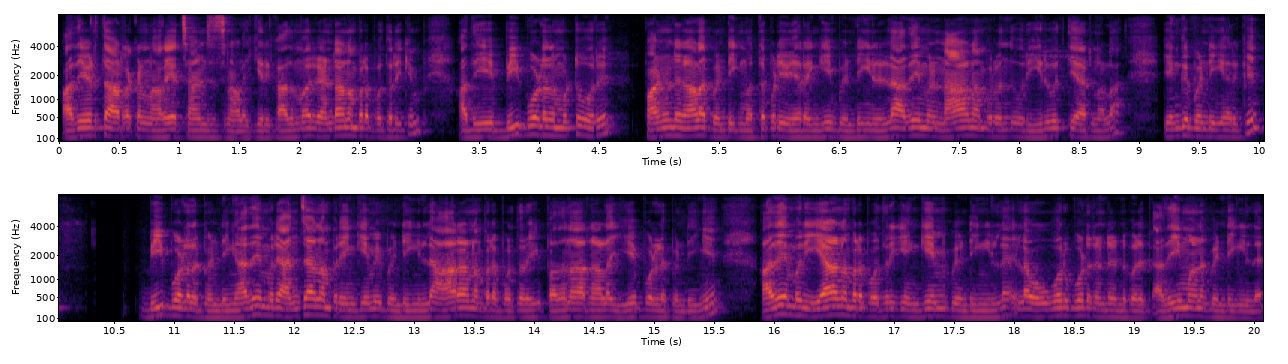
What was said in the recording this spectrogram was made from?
அதை எடுத்து ஆடுறதுக்கு நிறைய சான்சஸ் நாளைக்கு இருக்குது அது மாதிரி ரெண்டாம் நம்பரை பொறுத்த வரைக்கும் அது பி போர்டில் மட்டும் ஒரு பன்னெண்டு நாளாக பெண்டிங் மற்றபடி வேறு எங்கேயும் பெண்டிங் இல்லை. அதே மாதிரி நாலாம் நம்பர் வந்து ஒரு இருபத்தி ஆறு நாளாக எங்கே பெண்டிங்காக இருக்குது பி போர்டில் பெண்டிங் அதே மாதிரி அஞ்சாம் நம்பர் எங்கேயுமே பெண்டிங் இல்லை. ஆறாம் நம்பரை பொறுத்த வரைக்கும் பதினாறு நாளாக ஏ போர்டில் பெண்டிங்கு அதே மாதிரி ஏழாம் நம்பரை பொறுத்த வரைக்கும் எங்கேயுமே பெண்டிங் இல்லை. இல்லை ஒவ்வொரு போர்டு ரெண்டு ரெண்டு பேர் அதிகமான பெண்டிங் இல்லை.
